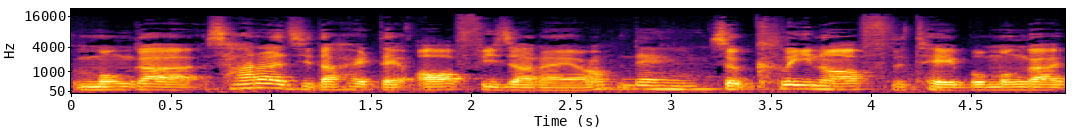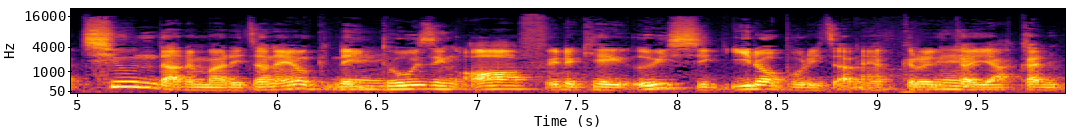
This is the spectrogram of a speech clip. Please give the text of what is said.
뭔가 사라지다 할 때 off이잖아요. 네. So clean off the table 뭔가 치운다는 말이잖아요. 근데 네. 이 dozing off 이렇게 의식 잃어버리잖아요. 그러니까 네. 약간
